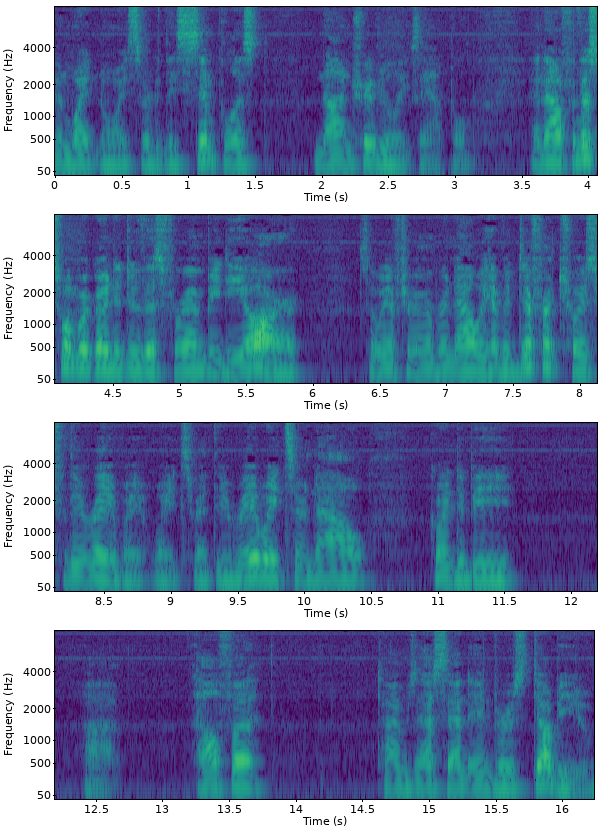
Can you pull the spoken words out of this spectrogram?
and white noise, sort of the simplest non-trivial example. And now for this one, we're going to do this for MVDR. So we have to remember now we have a different choice for the array weights, right? The array weights are now going to be uh, alpha times Sn inverse W,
